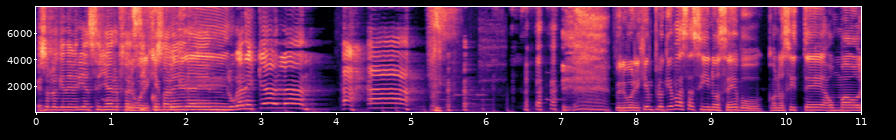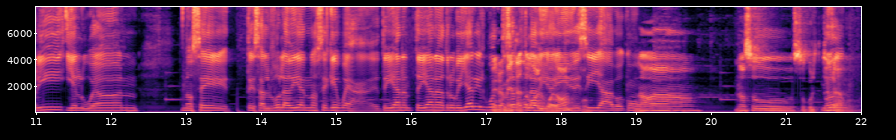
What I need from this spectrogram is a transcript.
Eso es lo que debería enseñar por Francisco ejemplo, Saavedra en lugares que hablan. Pero por ejemplo, ¿qué pasa si, no sé, po, conociste a un maorí y el weón, no sé, te salvó la vida en no sé qué weá? Te iban, a- te iban a atropellar y el weón Pero te salvó la vida. weón, y decís, ya, po, como. No, no su, su cultura. No.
